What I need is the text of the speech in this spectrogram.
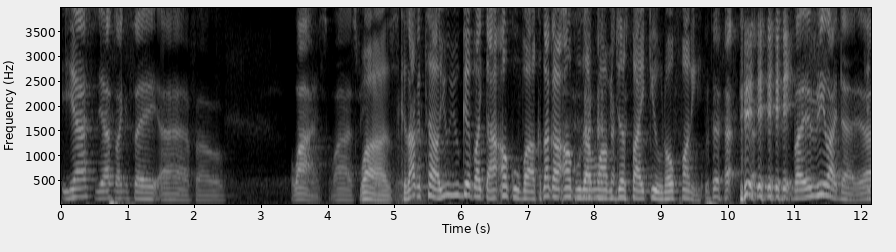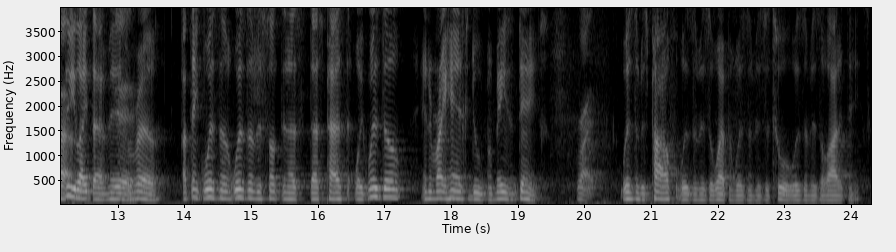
yes, yes, I can say I have uh, wise, wise people. Wise, because I could tell you you give like that uncle vibe. Because I got uncles that remind me just like you. No funny. But it be like that. Yeah. It be like that, man. Yeah. For real. I think wisdom wisdom is something that's that's passed. Like wisdom in the right hands can do amazing things. Right. Wisdom is powerful. Wisdom is a weapon. Wisdom is a tool. Wisdom is a lot of things.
